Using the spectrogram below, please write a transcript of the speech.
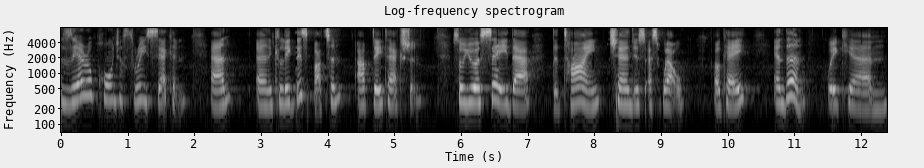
0.3 second and, and click this button update action. So you will see that the time changes as well. Okay, and then we can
